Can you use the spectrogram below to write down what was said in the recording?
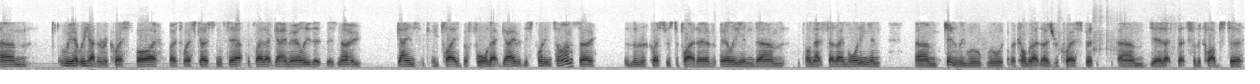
um, we we had a request by both West Coast and South to play that game early. That there's no games that can be played before that game at this point in time, so the request was to play it early and um, on that Saturday morning, and um, generally we'll, we'll, accommodate those requests. But um, yeah, that's that's for the clubs to,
